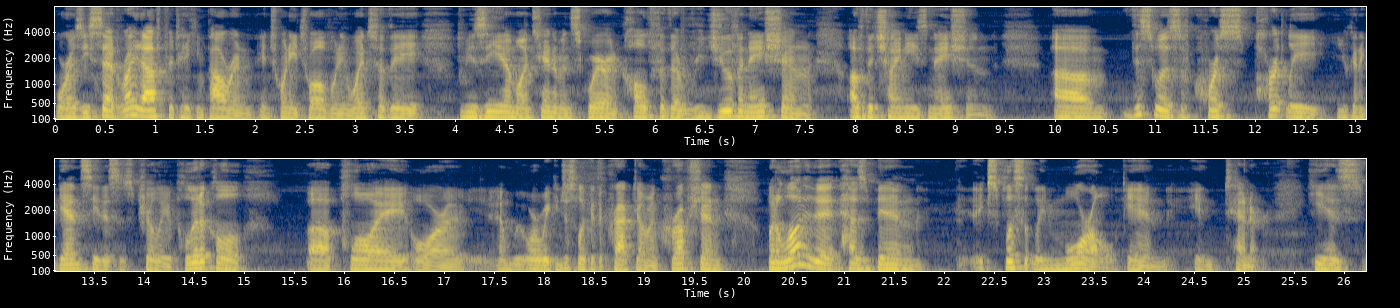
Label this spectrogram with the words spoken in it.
or as he said right after taking power in, in 2012, when he went to the museum on Tiananmen Square and called for the rejuvenation of the Chinese nation. Um, this was, of course, partly, you can again see this as purely a political uh, ploy, or or we can just look at the crackdown on corruption. But a lot of it has been explicitly moral in in tenor. He has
